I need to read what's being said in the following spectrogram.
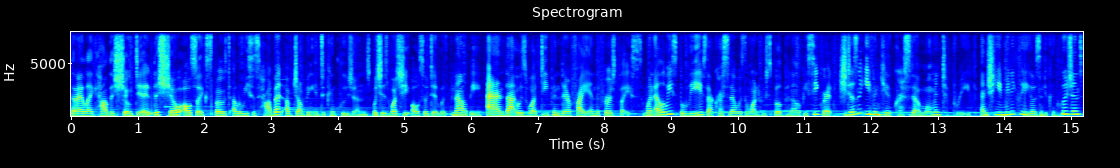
that I like how this show did. This show also exposed Eloise's habit of jumping into conclusions, which is what she also did with Penelope, and that was what deepened their fight in the first place. When Eloise believes that Cressida was the one who spilled Penelope's secret, she doesn't even give Cressida a moment to breathe, and she immediately goes into conclusions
